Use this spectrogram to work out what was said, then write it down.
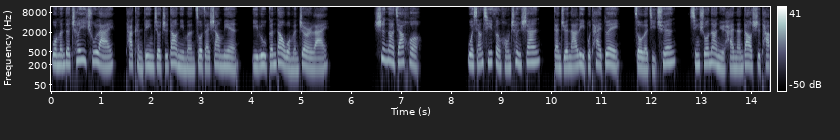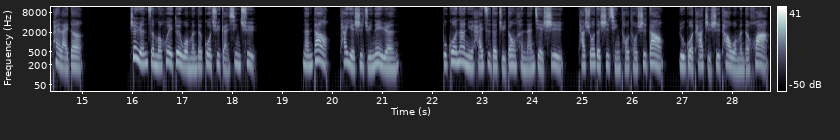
我们的车一出来。他肯定就知道你们坐在上面，一路跟到我们这儿来。是那家伙。我想起粉红衬衫，感觉哪里不太对，走了几圈，心说那女孩难道是他派来的？这人怎么会对我们的过去感兴趣？难道他也是局内人？不过那女孩子的举动很难解释，她说的事情头头是道。如果她只是套我们的话，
